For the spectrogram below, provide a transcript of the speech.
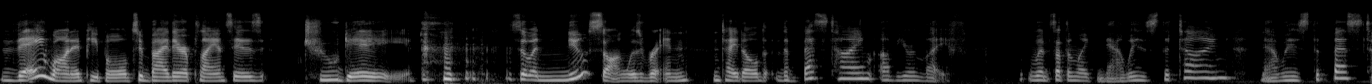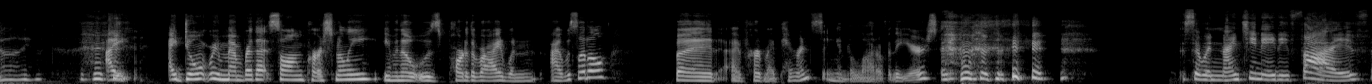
They wanted people to buy their appliances today. so a new song was written entitled The Best Time of Your Life. Went something like Now is the time, now is the best time. I I don't remember that song personally, even though it was part of the ride when I was little, but I've heard my parents sing it a lot over the years. so in 1985,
